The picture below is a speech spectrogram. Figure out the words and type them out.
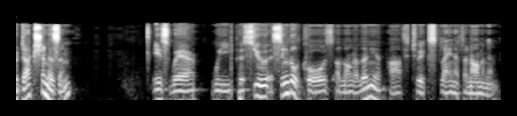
Reductionism is where we pursue a single cause along a linear path to explain a phenomenon.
